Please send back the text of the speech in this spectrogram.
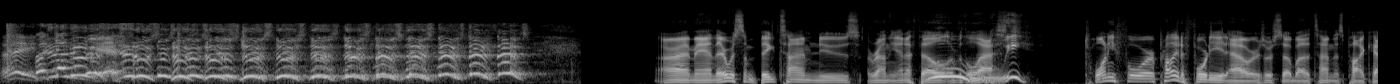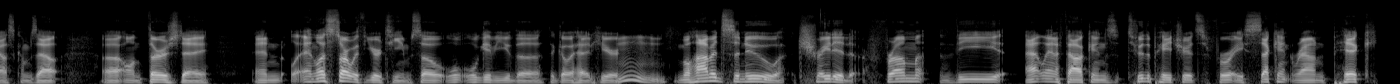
got news? Hey, news, got news. Yes. news, news, news, news, news, news, news, news, news, news, news, news, news. All right, man. There was some big time news around the NFL Ooh, over the last wee. 24, probably to 48 hours or so by the time this podcast comes out uh, on Thursday. And and let's start with your team. So we'll, we'll give you the the go ahead here. Mm. Mohamed Sanu traded from the Atlanta Falcons to the Patriots for a second round pick.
